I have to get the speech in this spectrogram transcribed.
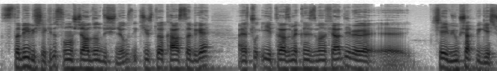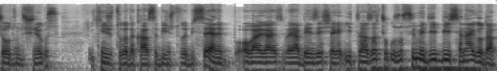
stabil bir şekilde sonuçlandığını düşünüyoruz. İkinci tura kalsa bile hani çok itiraz mekanizmanı falan değil böyle e, şey yumuşak bir geçiş olduğunu düşünüyoruz. İkinci turda kalsa birinci turda bitse yani olaylar veya benzeri şeyler itirazlar çok uzun sürmediği bir senaryoda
